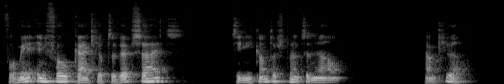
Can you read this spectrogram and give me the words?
Voor meer info kijk je op de website tinikanters.nl. Dankjewel.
